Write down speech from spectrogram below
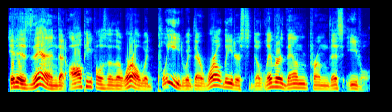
it is then that all peoples of the world would plead with their world leaders to deliver them from this evil.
